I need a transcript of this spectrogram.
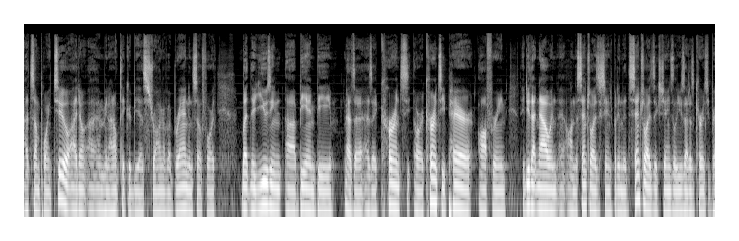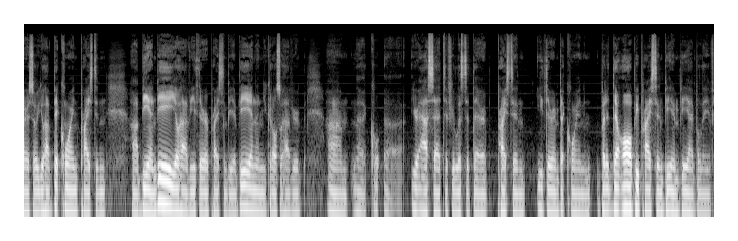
at some point too. I don't. I mean, I don't think it would be as strong of a brand and so forth. But they're using uh, BNB as a as a currency or a currency pair offering. They do that now in, on the centralized exchange, but in the decentralized exchange, they'll use that as a currency pair. So you'll have Bitcoin priced in uh, BNB, you'll have Ether priced in BNB, and then you could also have your um, uh, your asset if you list it there priced in Ether and Bitcoin, but it, they'll all be priced in BNB, I believe.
